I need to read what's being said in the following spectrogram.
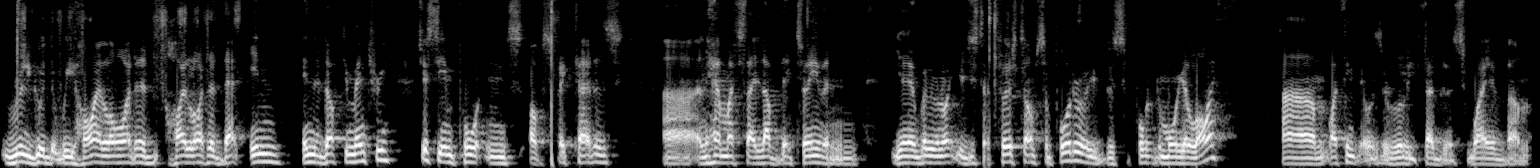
really good that we highlighted highlighted that in in the documentary. Just the importance of spectators uh, and how much they love their team, and you know whether or not you're just a first time supporter or you've supported them all your life. Um, I think that was a really fabulous way of um,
